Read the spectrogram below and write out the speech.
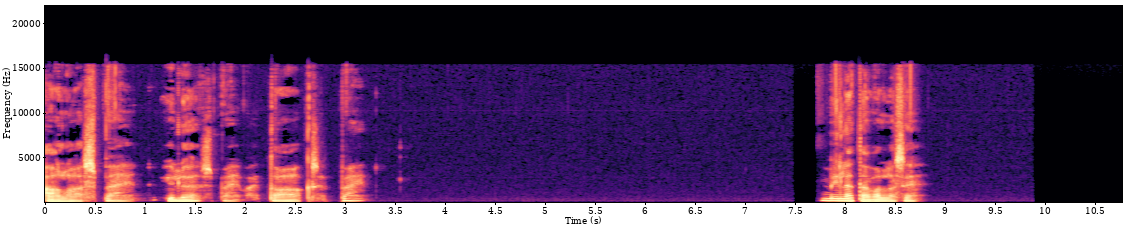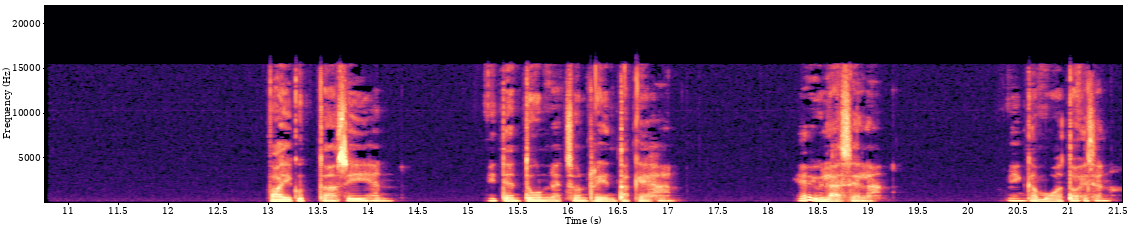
Alaspäin, ylöspäin vai taaksepäin? Millä tavalla se vaikuttaa siihen, miten tunnet sun rintakehän ja yläselän, minkä muotoisena.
